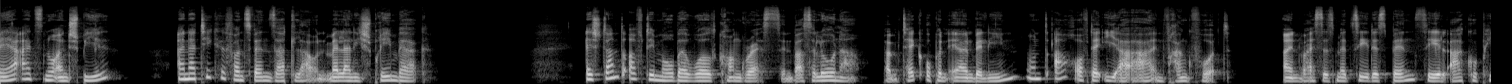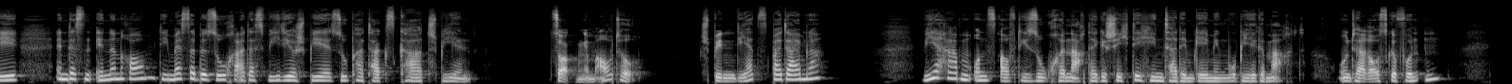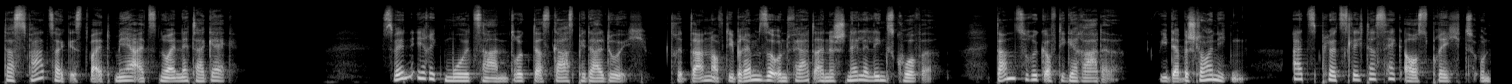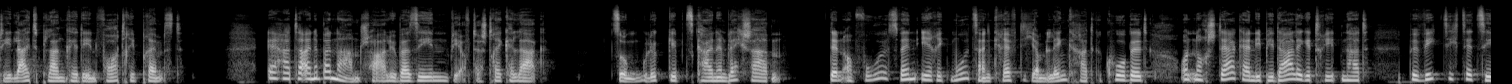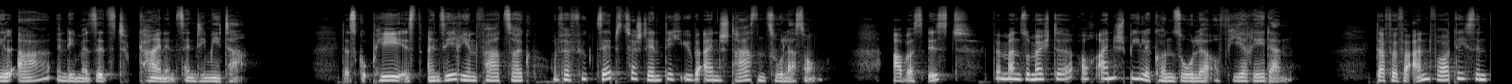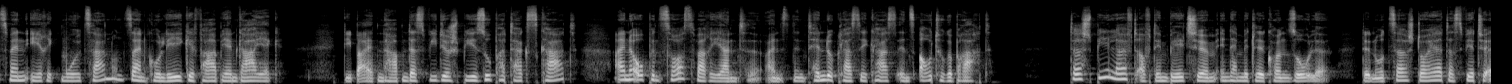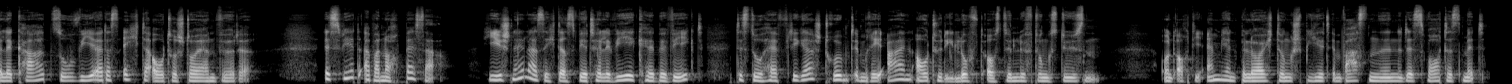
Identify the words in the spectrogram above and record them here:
Mehr als nur ein Spiel? Ein Artikel von Sven Sattler und Melanie Spremberg. Es stand auf dem Mobile World Congress in Barcelona, beim Tech Open Air in Berlin und auch auf der IAA in Frankfurt. Ein weißes Mercedes-Benz CLA Coupé, in dessen Innenraum die Messebesucher das Videospiel Supertax Kart spielen. Zocken im Auto. Spinnen die jetzt bei Daimler? Wir haben uns auf die Suche nach der Geschichte hinter dem Gaming-Mobil gemacht und herausgefunden, das Fahrzeug ist weit mehr als nur ein netter Gag. Sven-Erik Mohlzahn drückt das Gaspedal durch, tritt dann auf die Bremse und fährt eine schnelle Linkskurve. Dann zurück auf die Gerade. Wieder beschleunigen, als plötzlich das Heck ausbricht und die Leitplanke den Vortrieb bremst. Er hatte eine Bananenschale übersehen, die auf der Strecke lag. Zum Glück gibt's keinen Blechschaden. Denn obwohl Sven-Erik Molzheim kräftig am Lenkrad gekurbelt und noch stärker in die Pedale getreten hat, bewegt sich der CLA, in dem er sitzt, keinen Zentimeter. Das Coupé ist ein Serienfahrzeug und verfügt selbstverständlich über eine Straßenzulassung. Aber es ist, wenn man so möchte, auch eine Spielekonsole auf vier Rädern. Dafür verantwortlich sind Sven-Erik Molzahn und sein Kollege Fabian Gajek. Die beiden haben das Videospiel Supertax Kart, eine Open-Source-Variante eines Nintendo-Klassikers, ins Auto gebracht. Das Spiel läuft auf dem Bildschirm in der Mittelkonsole. Der Nutzer steuert das virtuelle Kart so, wie er das echte Auto steuern würde. Es wird aber noch besser. Je schneller sich das virtuelle Vehikel bewegt, desto heftiger strömt im realen Auto die Luft aus den Lüftungsdüsen. Und auch die Ambient-Beleuchtung spielt im wahrsten Sinne des Wortes mit.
